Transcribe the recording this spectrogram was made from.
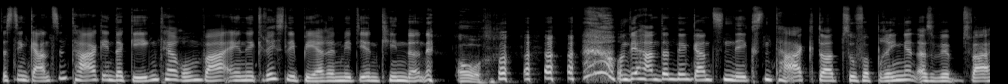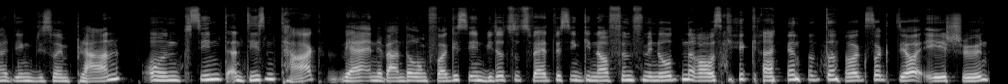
dass den ganzen Tag in der Gegend herum war eine Grizzlybärin mit ihren Kindern. Oh. und wir haben dann den ganzen nächsten Tag dort zu verbringen. Also wir, es war halt irgendwie so im Plan und sind an diesem Tag, wäre eine Wanderung vorgesehen, wieder zu zweit. Wir sind genau fünf Minuten rausgegangen und dann haben wir gesagt, ja, eh schön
